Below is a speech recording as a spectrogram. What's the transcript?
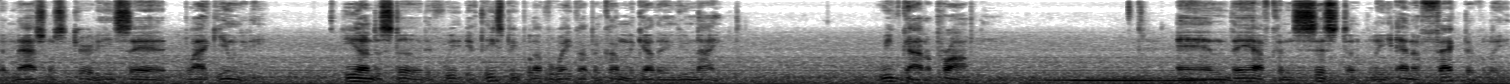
uh, national security, he said black unity. He understood if we, if these people ever wake up and come together and unite, we've got a problem. And they have consistently and effectively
